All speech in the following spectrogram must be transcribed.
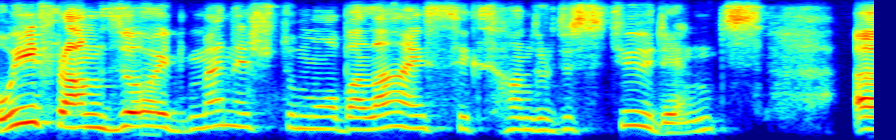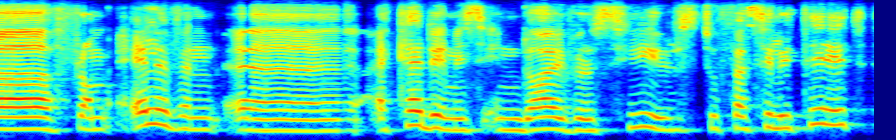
We from Zuyd managed to mobilize 600 students uh, from 11 uh, academies in diverse years to facilitate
